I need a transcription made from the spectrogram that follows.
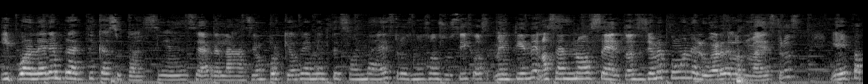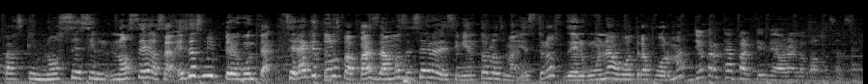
y poner en práctica su paciencia, relajación, porque obviamente son maestros, no son sus hijos, ¿me entienden? O sea, no sé, entonces yo me pongo en el lugar de los maestros y hay papás que no sé si, no sé, o sea, esa es mi pregunta, ¿será que todos los papás damos ese agradecimiento a los maestros de alguna u otra forma? Yo creo que a partir de ahora lo vamos a hacer.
